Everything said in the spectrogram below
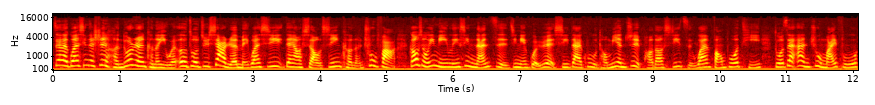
再来关心的是，很多人可能以为恶作剧吓人没关系，但要小心可能触法。高雄一名林姓男子今年鬼月携带骷髅头面具，跑到西子湾防波堤，躲在暗处埋伏。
